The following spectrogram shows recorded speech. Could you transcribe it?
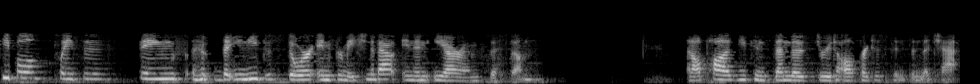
people, places, things that you need to store information about in an ERM system. And I'll pause, you can send those through to all participants in the chat.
